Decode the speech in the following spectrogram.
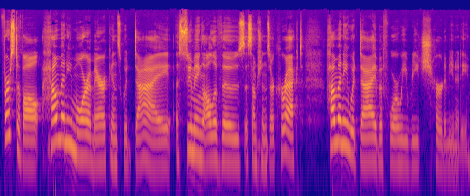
First of all, how many more Americans would die, assuming all of those assumptions are correct? How many would die before we reach herd immunity?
